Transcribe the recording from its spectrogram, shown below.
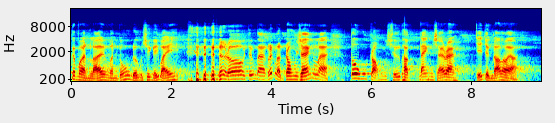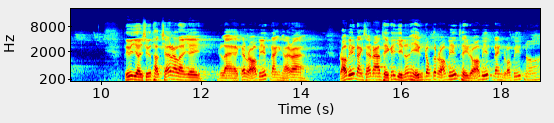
cái mình lại, mình cũng không được mình suy nghĩ vậy đó, chúng ta rất là trong sáng là tôn trọng sự thật đang xảy ra. Chỉ chừng đó thôi à. Thì bây giờ sự thật xảy ra là gì? Là cái rõ biết đang xảy ra. Rõ biết đang xảy ra thì cái gì nó hiện trong cái rõ biết thì rõ biết đang rõ biết nó.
